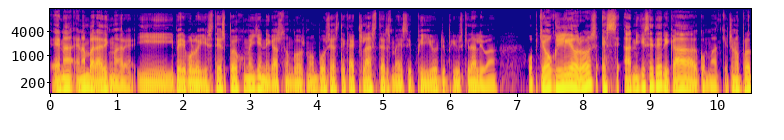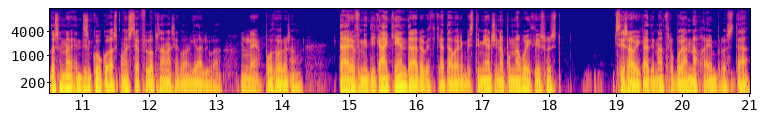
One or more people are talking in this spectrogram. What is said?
Ένα, ένα παράδειγμα, ρε. Οι υπερυπολογιστέ που έχουμε γενικά στον κόσμο, που ουσιαστικά clusters με CPU, GPUs κτλ. Ο πιο γλίωρο ανήκει σε εταιρικά κομμάτια. Και ο πρώτος είναι της Google, ας πούμε, σε flops ανασεκών κτλ. Ναι. Που θεωρούσαμε. Τα ερευνητικά κέντρα, ρε παιδιά, τα πανεπιστήμια, τσίνα που να βοηθήσουν συσσαγωγικά την άνθρωπο να πάει μπροστά,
